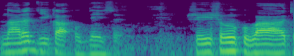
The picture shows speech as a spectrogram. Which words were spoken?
नारद जी का उपदेश। श्रीशोकुवाच।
